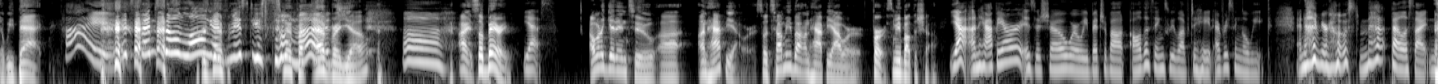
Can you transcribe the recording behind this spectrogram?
Yeah, we back. Hi. It's been so long. Been- I've missed you so it's been much. forever, yo. Ah, All right, so Barry, yes. I want to get into uh, Unhappy Hour. So tell me about Unhappy Hour first. Tell me about the show. Yeah, Unhappy Hour is a show where we bitch about all the things we love to hate every single week. And I'm your host, Matt Bellassai. No,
